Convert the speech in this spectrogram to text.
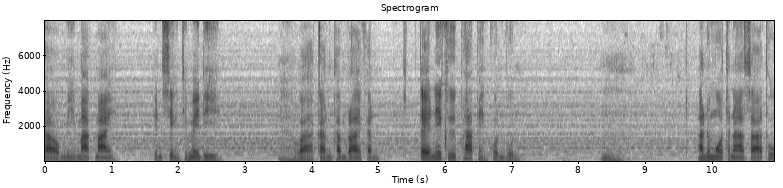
ข่าวมีมากมาย เป็นสิ่งที่ไม่ดี ว่ากันทำร้ายกัน แต่นี่คือภาพแห่งคนบุญออนุโมทนาสาธุ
